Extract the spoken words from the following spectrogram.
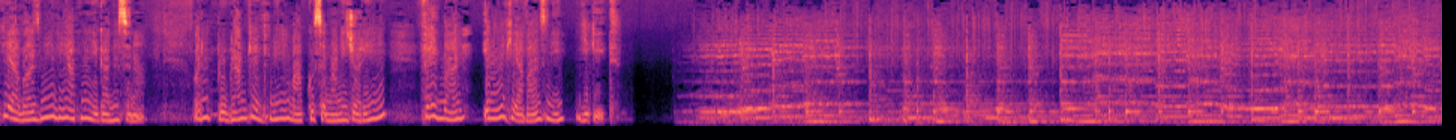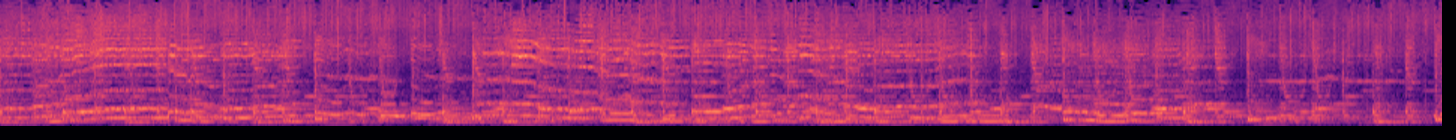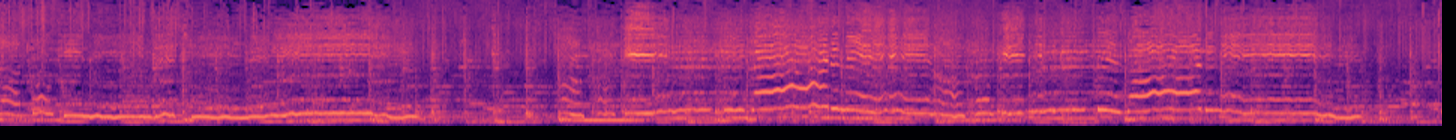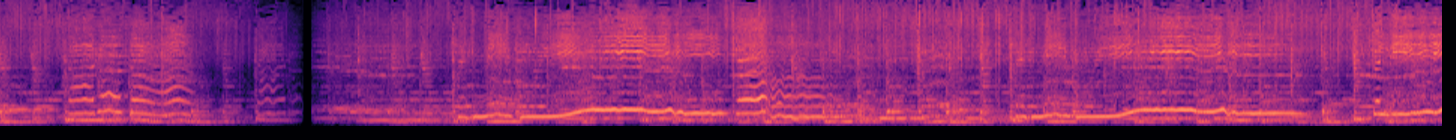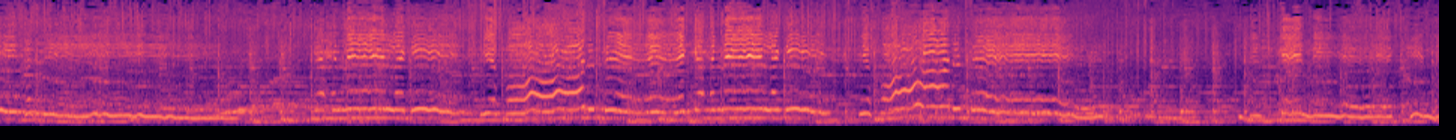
की आवाज़ में भी आपने ये गाना सुना। और अब प्रोग्राम के अंत में हम आपको सुनवाने जा रहे हैं। फिर एक बार इन्हीं की आवाज़ में ये गीत। रातों की he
